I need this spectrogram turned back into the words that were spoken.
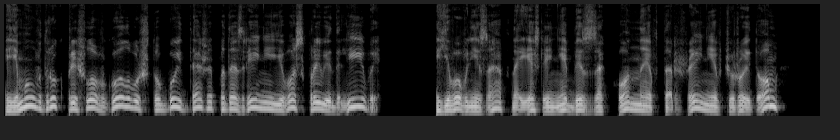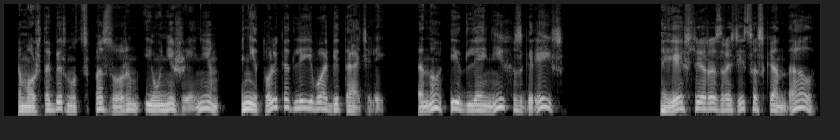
Ему вдруг пришло в голову, что будь даже подозрения его справедливы, его внезапное, если не беззаконное вторжение в чужой дом может обернуться позором и унижением не только для его обитателей, но и для них с Грейс. Если разразится скандал,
